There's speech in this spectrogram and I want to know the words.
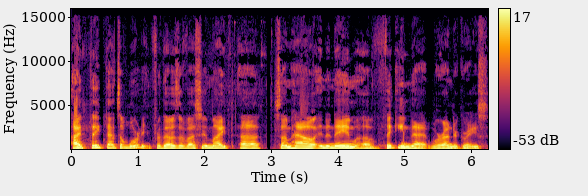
I think that's a warning for those of us who might uh, somehow, in the name of thinking that we're under grace,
